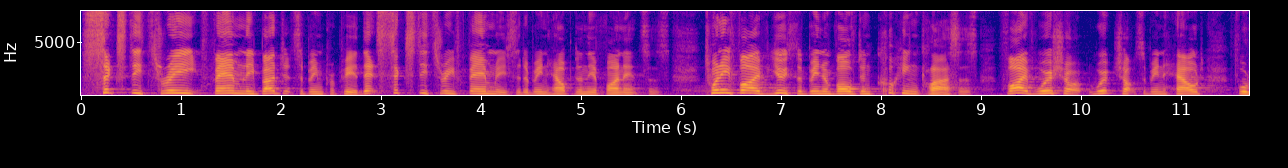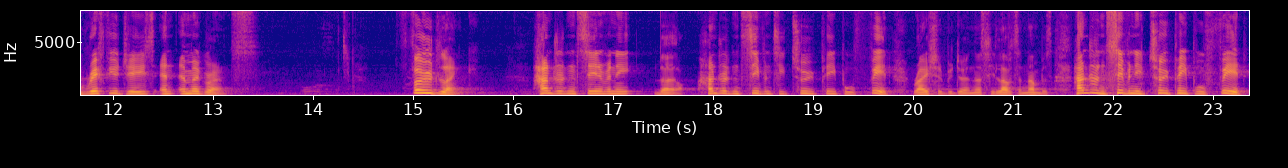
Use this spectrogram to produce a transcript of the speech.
63 family budgets have been prepared. That's 63 families that have been helped in their finances. 25 youth have been involved in cooking classes. Five workshop, workshops have been held for refugees and immigrants. Food Link, 170, the 172 people fed. Ray should be doing this, he loves the numbers. 172 people fed,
